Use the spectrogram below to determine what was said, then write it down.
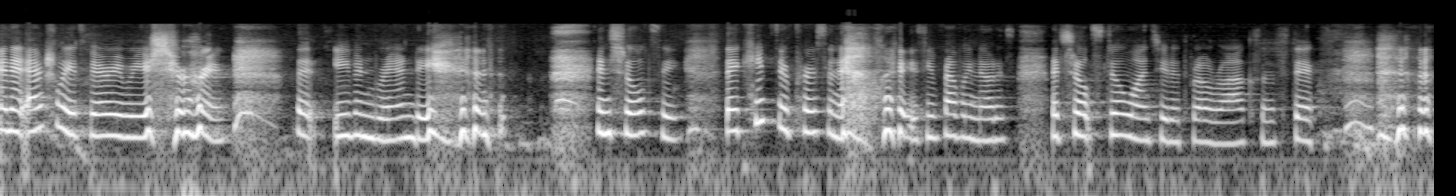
and it actually it's very reassuring that even Brandy and, and Schultze, they keep their personalities. You probably noticed that Schultze still wants you to throw rocks and sticks.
